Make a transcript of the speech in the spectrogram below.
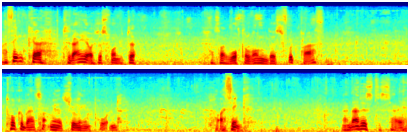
I think uh, today I just wanted to, as I walk along this footpath, talk about something that's really important. I think and that is to say,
